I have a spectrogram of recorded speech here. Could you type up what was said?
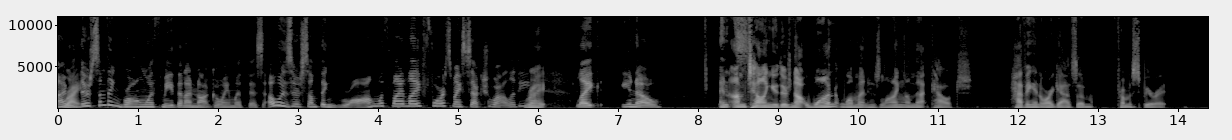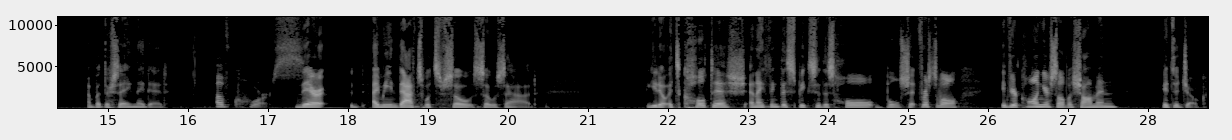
I'm, Right. there's something wrong with me that i'm not going with this oh is there something wrong with my life force my sexuality Right. Like you know And I'm telling you, there's not one woman who's lying on that couch having an orgasm from a spirit, uh, but they're saying they did. of course They're, I mean, that's what's so so sad. You know, it's cultish, and I think this speaks to this whole bullshit. First of all, if you're calling yourself a shaman, it's a joke.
